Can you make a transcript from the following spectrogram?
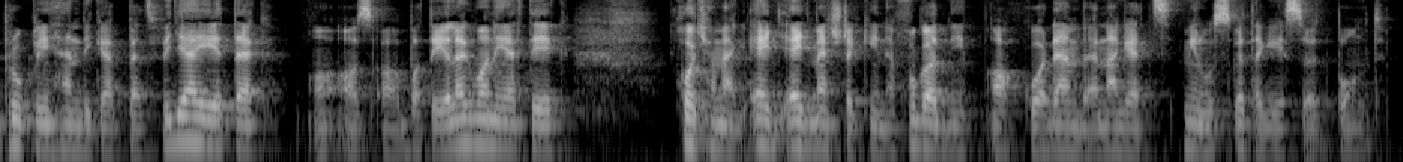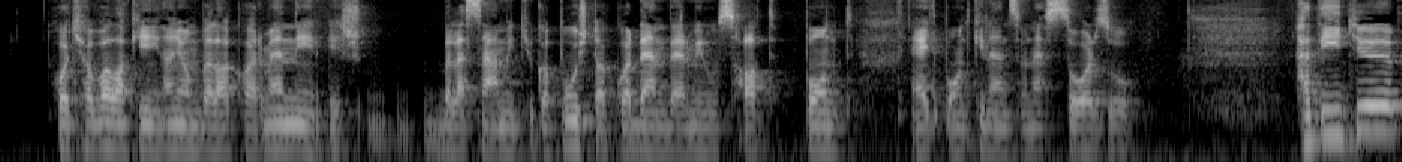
Brooklyn handicapet figyeljétek, az abba tényleg van érték. Hogyha meg egy, egy meccsre kéne fogadni, akkor Denver Nuggets mínusz 5,5 pont. Hogyha valaki nagyon bele akar menni, és beleszámítjuk a pust, akkor Denver mínusz 6 pont, 1.90-es szorzó. Hát így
